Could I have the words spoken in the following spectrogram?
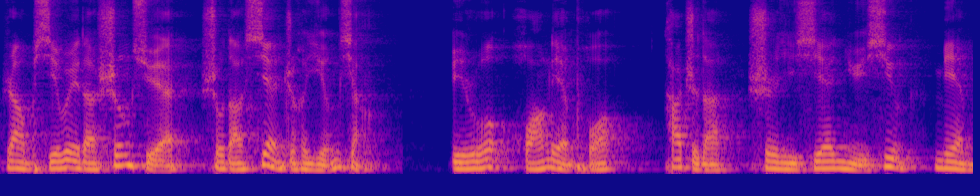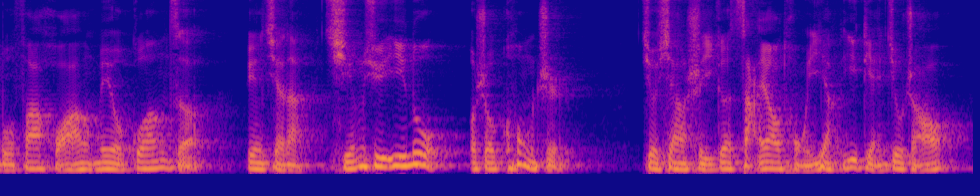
让脾胃的生血受到限制和影响。比如黄脸婆。它指的是一些女性面部发黄、没有光泽，并且呢情绪易怒、不受控制，就像是一个炸药桶一样，一点就着。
